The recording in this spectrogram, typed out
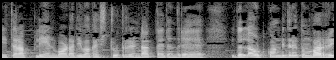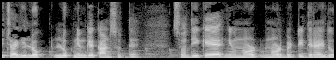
ಈ ತರ ಪ್ಲೇನ್ ಬಾರ್ಡರ್ ಇವಾಗ ಎಷ್ಟು ಟ್ರೆಂಡ್ ಆಗ್ತಾ ಇದೆ ಅಂದ್ರೆ ಇದೆಲ್ಲ ಉಟ್ಕೊಂಡಿದ್ರೆ ತುಂಬಾ ರೀಚ್ ಆಗಿ ಲುಕ್ ಲುಕ್ ನಿಮಗೆ ಕಾಣಿಸುತ್ತೆ. ಸೊ ಅದಕ್ಕೆ ನೀವು ನೋಡ್, ನೋಡ್ಬಿಟ್ಟಿದ್ದೀರಾ ಇದು.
